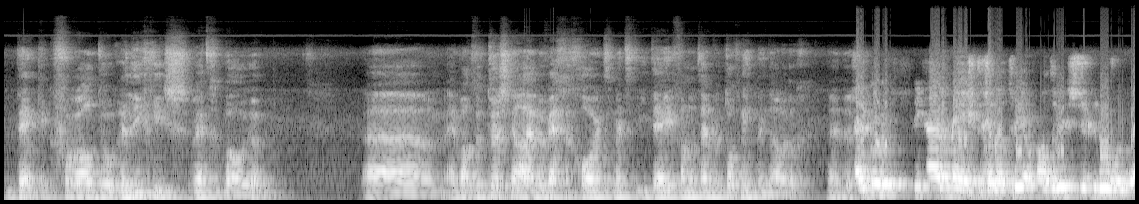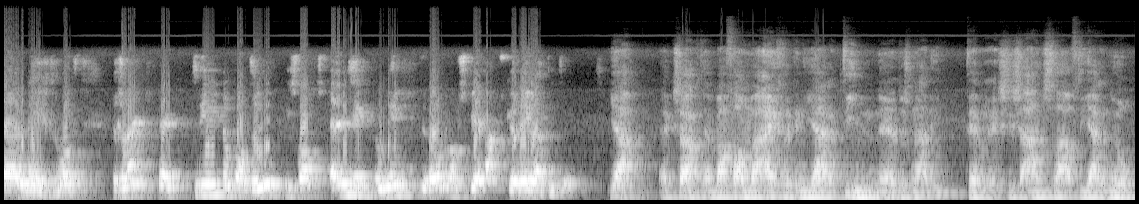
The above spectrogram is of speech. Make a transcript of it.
denk ik, vooral door religies werd geboden. Uh, en wat we te snel hebben weggegooid met het idee van dat hebben we toch niet meer nodig. He, dus en ook de jaren 90 en dat triomfantalistische gedoe van de jaren 90. Want tegelijkertijd triomfantalistisch was en hedonistisch er ook nog eens een keer relatief. Ja, exact. En waarvan we eigenlijk in de jaren 10, hè, dus na die terroristische aanslagen, of de jaren 0,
